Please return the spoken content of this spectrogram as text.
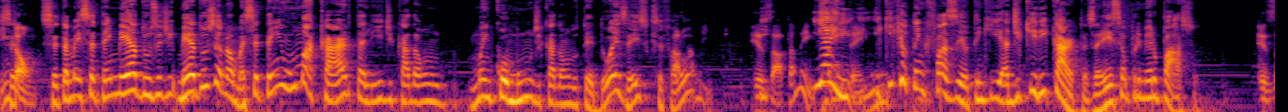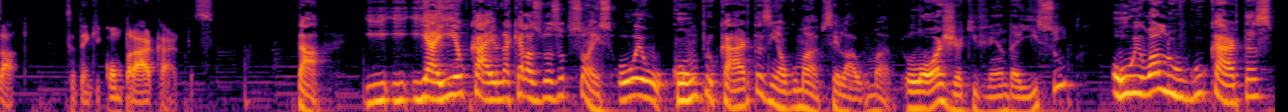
Então. Você também você tem meia dúzia de. Meia dúzia não, mas você tem uma carta ali de cada um. Uma em comum de cada um do T2, é isso que você falou? Exatamente. Exatamente. E, e aí, tem... e o que, que eu tenho que fazer? Eu tenho que adquirir cartas. Esse é o primeiro passo. Exato. Você tem que comprar cartas. Tá. E, e, e, aí eu caio naquelas duas opções. Ou eu compro cartas em alguma, sei lá, alguma loja que venda isso, ou eu alugo cartas,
